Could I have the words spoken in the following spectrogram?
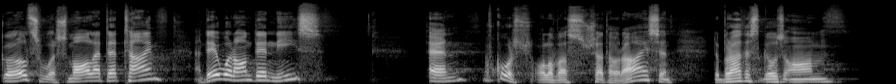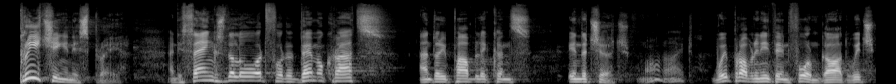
girls were small at that time, and they were on their knees and of course, all of us shut our eyes, and the brother goes on preaching in his prayer. And he thanks the Lord for the Democrats and the Republicans in the church. All right. We probably need to inform God which,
